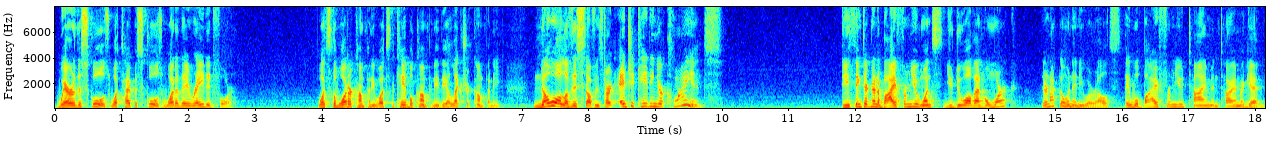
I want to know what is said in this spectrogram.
Where are the schools? What type of schools? What are they rated for? What's the water company? What's the cable company? The electric company? Know all of this stuff and start educating your clients. Do you think they're going to buy from you once you do all that homework? They're not going anywhere else. They will buy from you time and time again.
